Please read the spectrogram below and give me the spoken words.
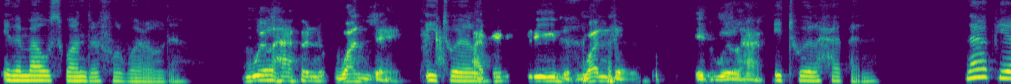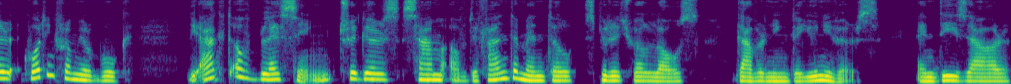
in the most wonderful world will happen one day. It will. I really believe that one day it will happen. It will happen. Now, Pierre, quoting from your book, the act of blessing triggers some of the fundamental spiritual laws governing the universe. And these are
